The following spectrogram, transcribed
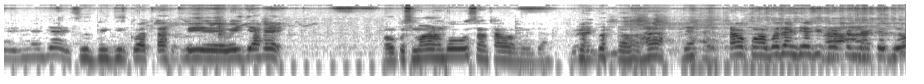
અહીંયા જાય સુધી ગીરવા થાક વહી જાહે હવે પછી માણસ બહુ ઓછા થવા માંડ્યા હા દેખાય થાવ પણ બધાને જય શ્રી કૃષ્ણ ના કહેજો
